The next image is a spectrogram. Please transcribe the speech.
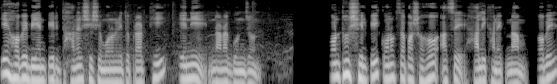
কে হবে বিএনপির ধানের শীষে মনোনীত প্রার্থী, এ নিয়ে নানা গুঞ্জন। কণ্ঠশিল্পী কনকচাপা সহ আছে হালি খানেক নাম। তবে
